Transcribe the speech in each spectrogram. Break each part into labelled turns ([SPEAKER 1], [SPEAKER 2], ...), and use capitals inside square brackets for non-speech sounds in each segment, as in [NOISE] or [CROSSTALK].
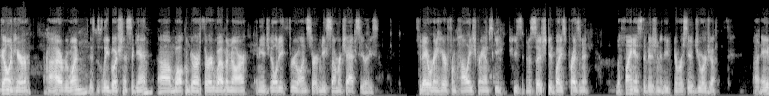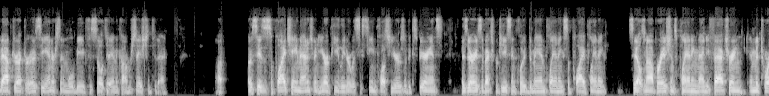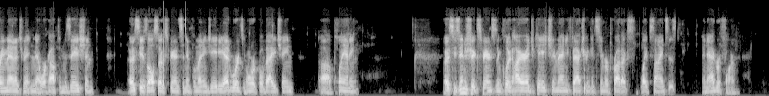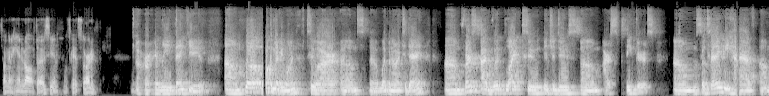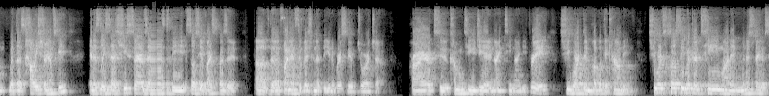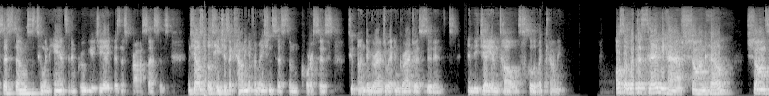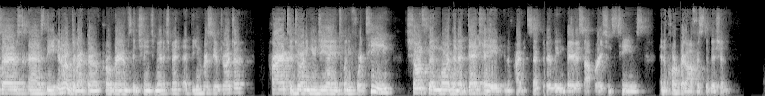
[SPEAKER 1] Going here. Hi, everyone. This is Lee Butchness again. Um, welcome to our third webinar in the Agility Through Uncertainty Summer Chat Series. Today, we're going to hear from Holley Schramski. She's an Associate Vice President of the Finance Division at the University of Georgia. Uh, Avaap Director O.C. Anderson will be facilitating the conversation today. Uh, OC is a supply chain management ERP leader with 16 plus years of experience. His areas of expertise include demand planning, supply planning, sales and operations planning, manufacturing, inventory management, and network optimization. OC has also experienced in implementing JD Edwards and Oracle value chain uh, planning. OC's industry experiences include higher education, manufacturing, consumer products, life sciences, and agri-farm. So I'm going to hand it off to OC and let's get started.
[SPEAKER 2] All right, Lee, thank you. Um, well, welcome everyone to our um, uh, webinar today. Um, first, I would like to introduce um, our speakers. Um, so today we have um, with us Holley Schramski, and as Lee said, she serves as the Associate Vice President of the Finance Division at the University of Georgia. Prior to coming to UGA in 1993, she worked in public accounting. She works closely with her team on administrative systems to enhance and improve UGA business processes. And she also teaches accounting information system courses to undergraduate and graduate students in the J.M. Tull School of Accounting. Also with us today, we have Sean Hill. Sean serves as the Interim Director of Programs and Change Management at the University of Georgia. Prior to joining UGA in 2014, Sean spent more than a decade in the private sector leading various operations teams in a corporate office division.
